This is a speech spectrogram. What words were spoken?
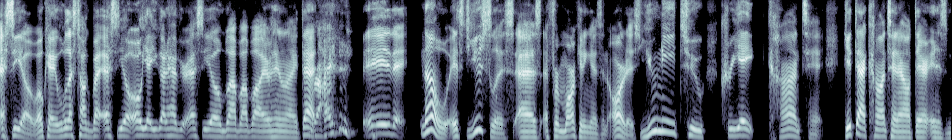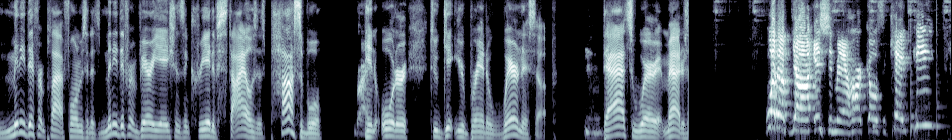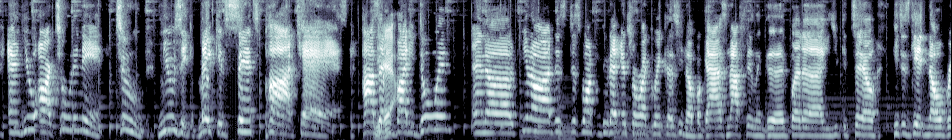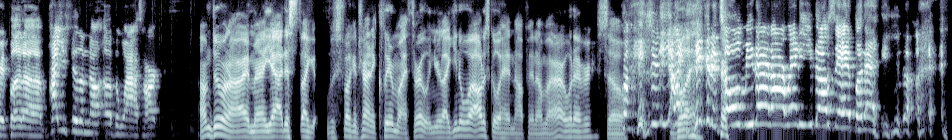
SEO. Okay, well, let's talk about SEO. Oh, yeah, you got to have your SEO, and blah, blah, blah, everything like that. Right. It, no, it's useless as for marketing as an artist. You need to create content, get that content out there in as many different platforms and as many different variations and creative styles as possible Right. in order to get your brand awareness up. Mhm. That's where it matters. What up, y'all? It's your man Harkos and KP, and you are tuning in to Music Makin Cents Podcast. How's Yeah. everybody doing? And uh, you know, I just just want to do that intro right quick because you know, my guy's not feeling good, but uh, you can tell he's just getting over it. But uh, how you feeling uh, otherwise, Hark? I'm doing all right, man. Yeah, I just like was fucking trying to clear my throat, and you're like, you know what? I'll just go ahead and hop in. I'm like, all right, whatever. So Right. But- he could have told me that already, you know what I'm saying? But hey, you know.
